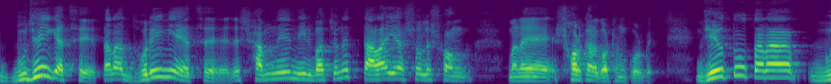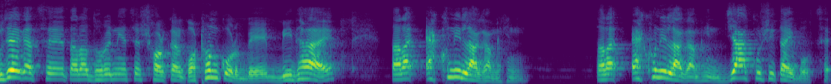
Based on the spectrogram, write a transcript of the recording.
বুঝেই গেছে, তারা ধরেই নিয়েছে যে সামনে নির্বাচনে তারাই আসলে সং- মানে সরকার গঠন করবে। যেহেতু তারা বুঝে গেছে, তারা ধরে নিয়েছে সরকার গঠন করবে, বিধায় তারা এখনই লাগামহীন। তারা এখনই লাগামহীন, যা খুশি তাই বলছে।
